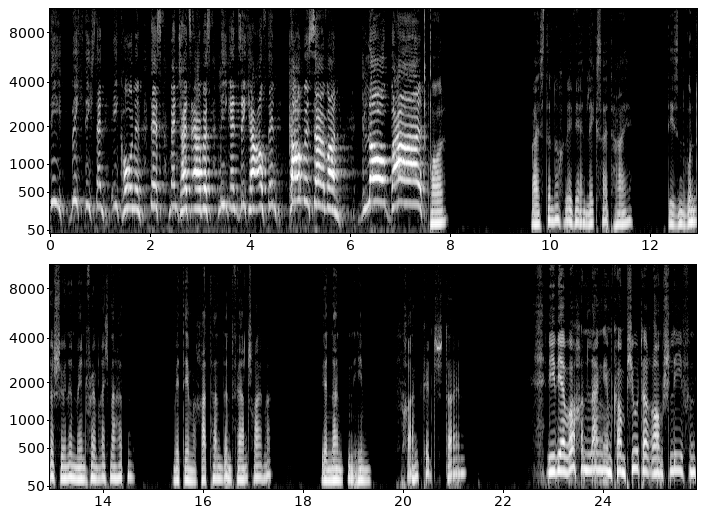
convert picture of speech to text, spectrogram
Die wichtigsten Ikonen des Menschheitserbes liegen sicher auf den Korbes-Servern! Global! Paul, weißt du noch, wie wir in Lakeside High diesen wunderschönen Mainframe-Rechner hatten? Mit dem ratternden Fernschreiber? Wir nannten ihn Frankenstein. Wie wir wochenlang im Computerraum schliefen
